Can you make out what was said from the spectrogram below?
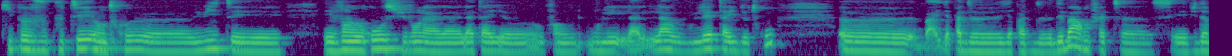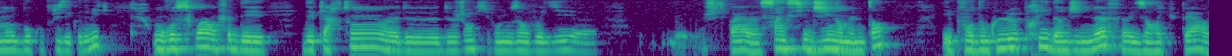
qui peuvent vous coûter entre 8 et, 20 euros suivant la, taille, enfin, là où les tailles de trous. Euh, bah, il n'y a pas de, a pas de débat en fait. Euh, c'est évidemment beaucoup plus économique. On reçoit en fait des, cartons euh, de, de, gens qui vont nous envoyer, je sais pas, 5-6 jeans en même temps. Et pour donc le prix d'un jean neuf, ils en récupèrent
